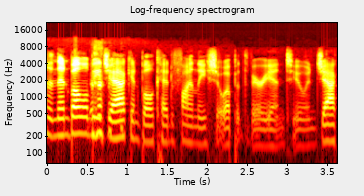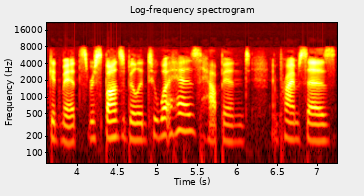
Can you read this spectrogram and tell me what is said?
And then Bumblebee, Jack, and Bulkhead finally show up at the very end too. And Jack admits responsibility to what has happened. And Prime says,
